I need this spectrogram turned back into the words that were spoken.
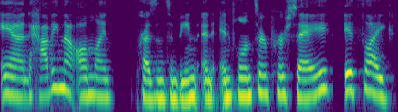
and having that online presence and being an influencer per se, it's like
